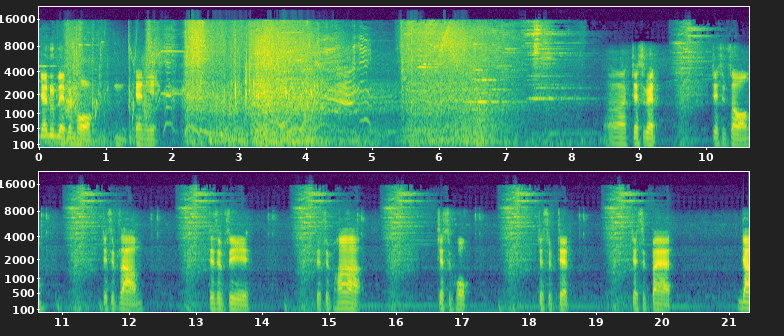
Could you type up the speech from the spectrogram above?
อย่าดุดเลทเป็นพออืมแค่นี้ เอ่อเจ็ดสิบเอ็ดเจ็ดสิบสองเจ็ดสิบสามเจ็ดสิบสี่เจ็ดสิบห้าเจ็ดสิบหกเจ็ดสิบเจ็ดเจ็ดสิบแปดยา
